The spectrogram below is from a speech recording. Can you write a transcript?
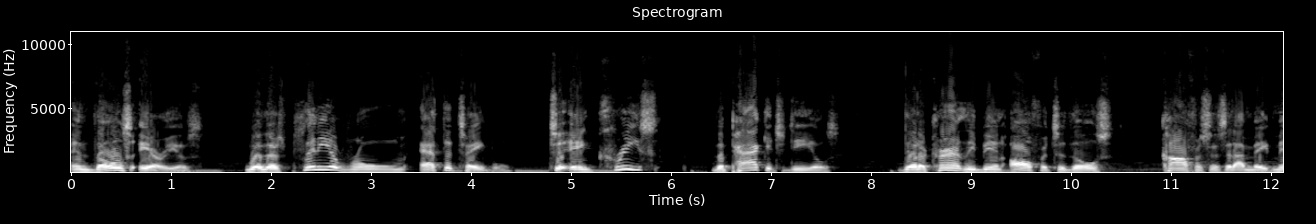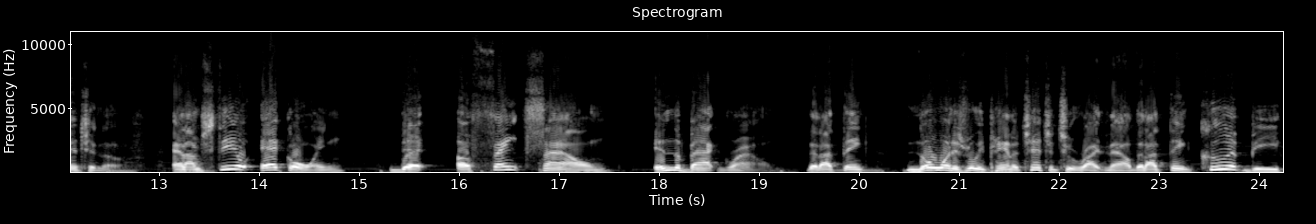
in those areas where there's plenty of room at the table to increase the package deals that are currently being offered to those conferences that I made mention of. And I'm still echoing that a faint sound in the background that I think no one is really paying attention to right now that I think could be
